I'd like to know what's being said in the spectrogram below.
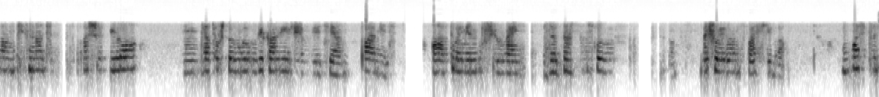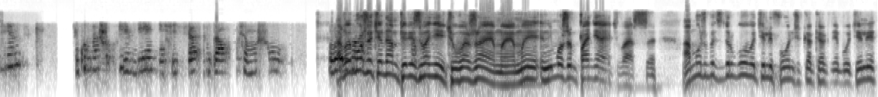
Вам признать ваше бюро за то, что вы увековечиваете память о той минувшей войне за гражданскую Большое вам спасибо. Мой студент Кунашов Евгений сейчас собрался, ушел. Вы а вы можете нам перезвонить, уважаемая? Мы не можем понять вас. А может быть, с другого телефончика как-нибудь? Или,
